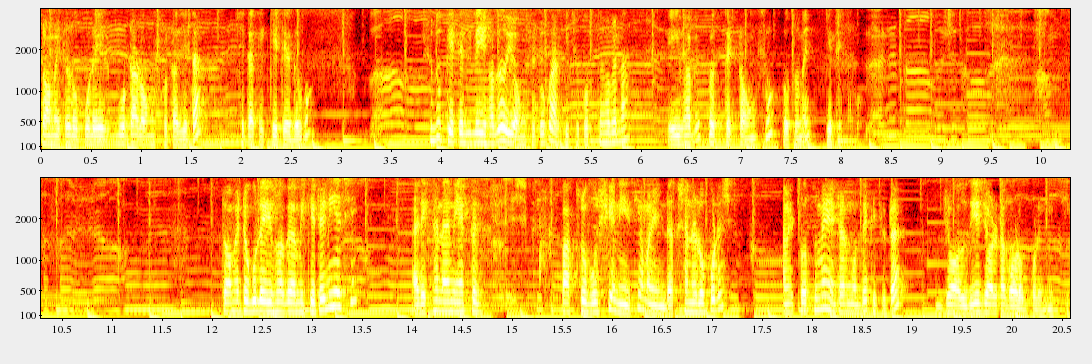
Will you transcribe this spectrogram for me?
টমেটোর ওপরের মোটার অংশটা যেটা, সেটাকে কেটে দেবো। শুধু কেটে দিলেই হবে, ওই অংশটুকু আর কিছু করতে হবে না। এইভাবে প্রত্যেকটা অংশ প্রথমে কেটে নেব। টমেটোগুলো এইভাবে আমি কেটে নিয়েছি। আর এখানে আমি একটা পাত্র বসিয়ে নিয়েছি আমার ইন্ডাকশানের ওপরে আমি প্রথমে এটার মধ্যে কিছুটা জল দিয়ে জলটা গরম করে নিচ্ছি।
